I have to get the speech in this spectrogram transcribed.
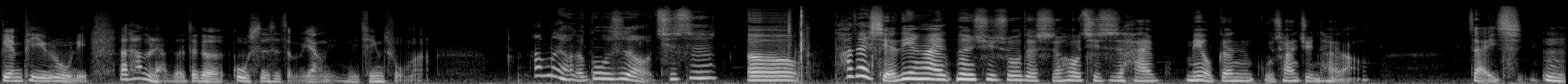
鞭辟入里。那他们两个这个故事是怎么样？你你清楚吗？他们俩的故事哦，其实呃，他在写恋爱论叙说的时候，其实还没有跟古川俊太郎在一起。嗯，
